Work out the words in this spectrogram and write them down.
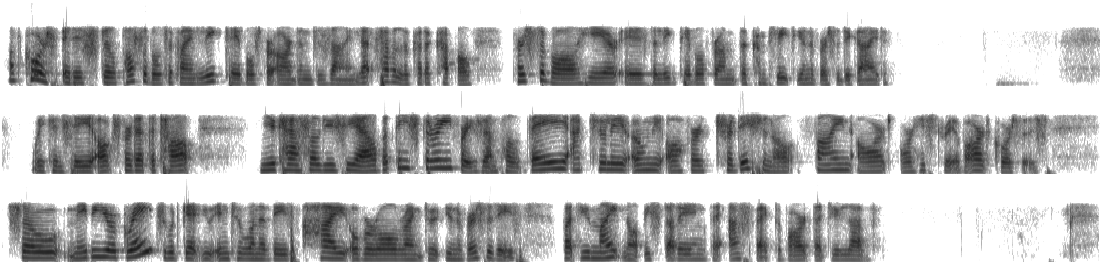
Of course, it is still possible to find league tables for art and design. Let's have a look at a couple. First of all, here is the league table from the Complete University Guide. We can see Oxford at the top, Newcastle, UCL, but these three, for example, they actually only offer traditional fine art or history of art courses. So maybe your grades would get you into one of these high overall ranked universities, but you might not be studying the aspect of art that you love.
